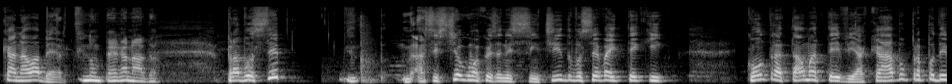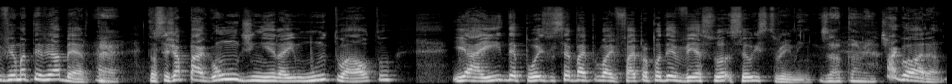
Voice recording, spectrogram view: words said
canal aberto. Não pega nada. Para você assistir alguma coisa nesse sentido, você vai ter que contratar uma TV a cabo para poder ver uma TV aberta. É. Então você já pagou um dinheiro aí muito alto e aí depois você vai para o Wi-Fi para poder ver sua, seu streaming. Exatamente. Agora,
